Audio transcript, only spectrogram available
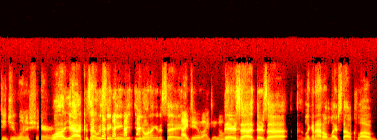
Did you want to share? Well, yeah, because I was thinking, you know what I'm gonna say. I do. I do know. there's a there's a like an adult lifestyle club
